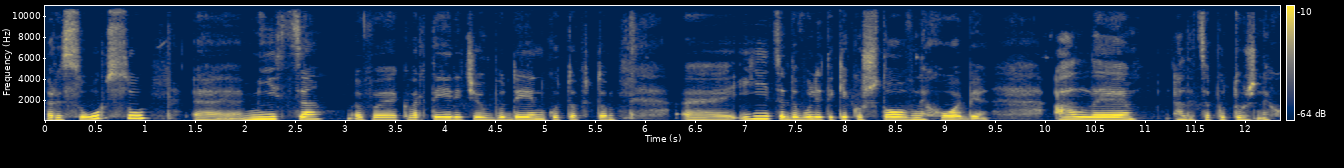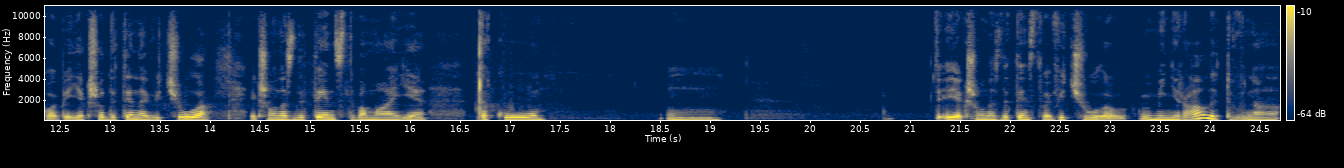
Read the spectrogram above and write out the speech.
ресурсу, е, місця в квартирі чи в будинку. Тобто, е, і це доволі таке коштовне хобі. Але, але це потужне хобі. Якщо дитина відчула, якщо вона з дитинства має таку. Якщо вона з дитинства відчула мінерали, то вона,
